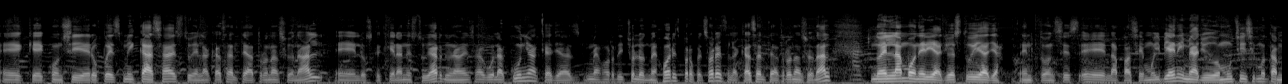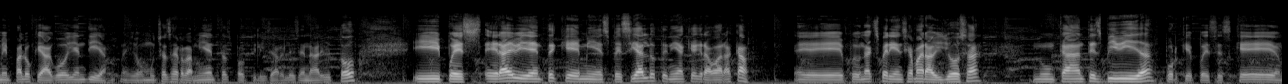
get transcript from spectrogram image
Eh, que considero pues mi casa, estuve en la Casa del Teatro Nacional, los que quieran estudiar, de una vez hago la cuña, que allá es, mejor dicho, los mejores profesores de la Casa del Teatro Nacional, no en la monería, yo estudié allá, entonces la pasé muy bien y me ayudó muchísimo también para lo que hago hoy en día, me dio muchas herramientas para utilizar el escenario y todo, y pues era evidente que mi especial lo tenía que grabar acá, fue una experiencia maravillosa, nunca antes vivida, porque pues es que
